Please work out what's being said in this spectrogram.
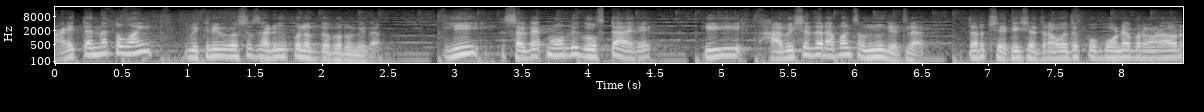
आणि त्यांना तो माल विक्री व्यवस्थेसाठी उपलब्ध करून दिला. ही सगळ्यात मोठी गोष्ट आहे की हा विषय जर आपण समजून घेतला तर शेती क्षेत्रामध्ये खूप मोठ्या प्रमाणावर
